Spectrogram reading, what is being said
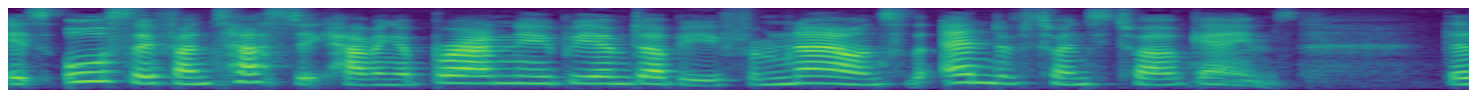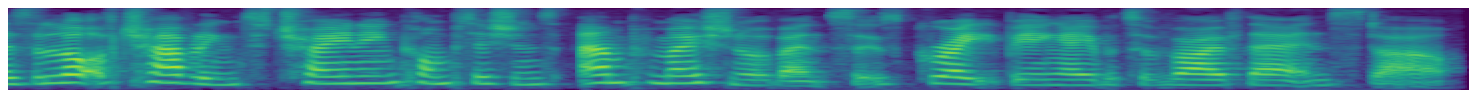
It's also fantastic having a brand new BMW from now until the end of 2012 Games. There's a lot of travelling to training, competitions, and promotional events, so it's great being able to arrive there in style.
